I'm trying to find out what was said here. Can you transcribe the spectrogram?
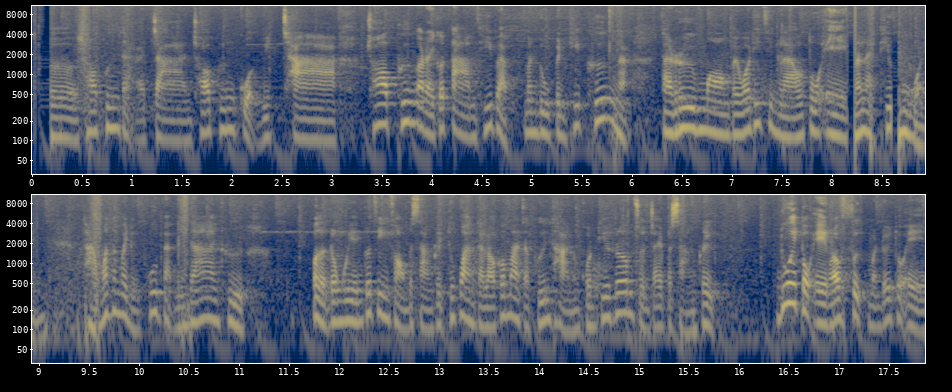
เตอร์ชอบพึ่งแต่อาจารย์ ชอบพึ่งกวดวิชา ชอบพึ่งอะไรก็ตามที่แบบมันดูเป็นที่พึ่งอะ แต่ลืมมองไปว่าที่จริงแล้วตัวเองนั่นแหละที่ห่วย ถามว่าทำไมถึงพูดแบบนี้ได้คือเปิดโรงเรียนก็จริงสอนภาษาอังกฤษทุกวันแต่เราก็มาจากพื้นฐานของคนที่เริ่มสนใจภาษาอังกฤษ ด้วยตัวเองแล้วฝึกมันด้วยตัวเอง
